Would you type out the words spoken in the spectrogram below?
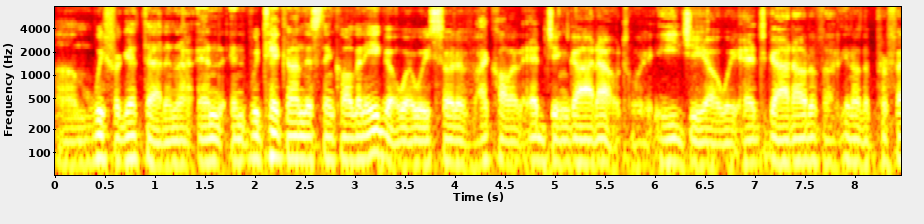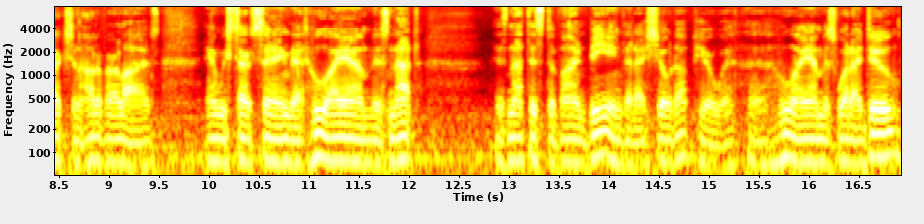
um, we forget that, and, uh, and and we take on this thing called an ego, where we sort of I call it edging God out, or ego. We edge God out of uh, you know the perfection out of our lives, and we start saying that who I am is not is not this divine being that I showed up here with. Uh, who I am is what I do,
